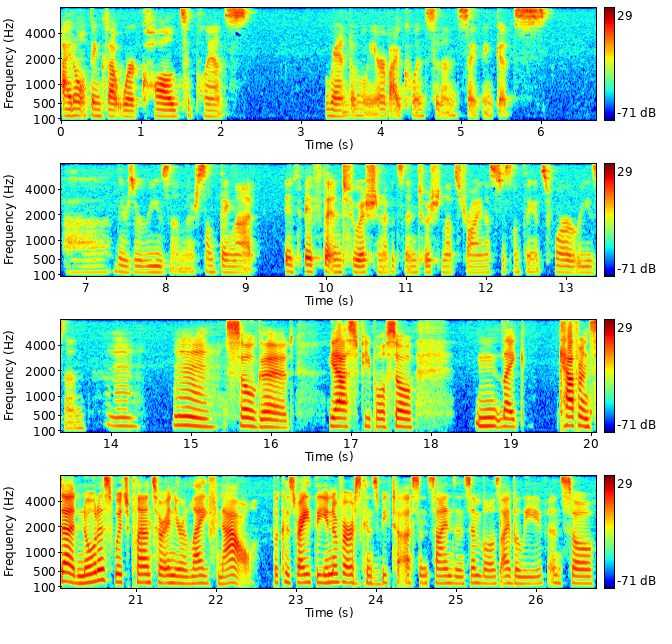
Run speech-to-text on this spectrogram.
I don't think that we're called to plants randomly or by coincidence. I think it's, uh, there's a reason. There's something that if, if the intuition, if it's the intuition that's drawing us to something, it's for a reason. Mm. Mm, so good. Yes, people. So, n- like Catherine said, notice which plants are in your life now because, right, the universe mm-hmm. can speak to us in signs and symbols, I believe. And so,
